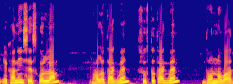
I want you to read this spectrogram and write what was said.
এখানেই শেষ করলাম। ভালো থাকবেন, সুস্থ থাকবেন। ধন্যবাদ।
